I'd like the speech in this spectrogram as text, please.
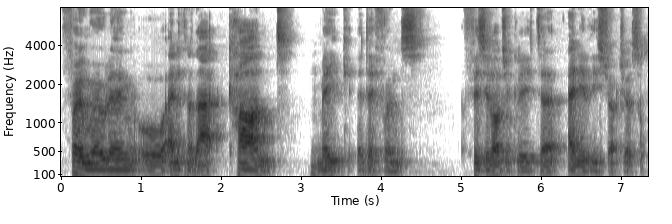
foam rolling or anything like that can't make a difference physiologically to any of these structures.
